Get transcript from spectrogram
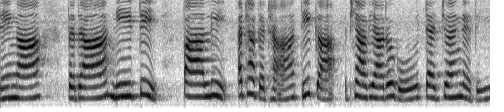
လင်္ကာတရားနီတိ ပါဠိအထကထာဓိကအဖျားဖျားတို့ကိုတက်ကျွမ်းခဲ့သည်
